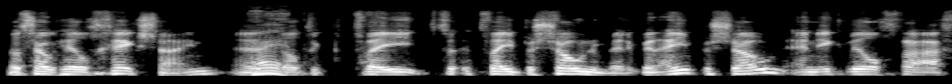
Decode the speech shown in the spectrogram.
Dat zou ook heel gek zijn, uh, ja. dat ik twee, twee personen ben. Ik ben één persoon en ik wil graag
